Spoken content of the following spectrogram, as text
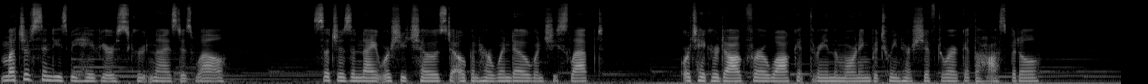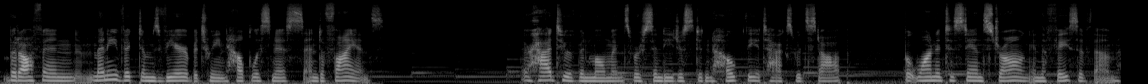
Much of Cindy's behavior is scrutinized as well, such as a night where she chose to open her window when she slept, or take her dog for a walk at 3 in the morning between her shift work at the hospital. But often, many victims veer between helplessness and defiance. There had to have been moments where Cindy just didn't hope the attacks would stop, but wanted to stand strong in the face of them,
